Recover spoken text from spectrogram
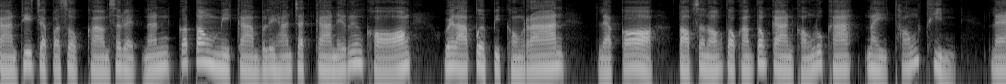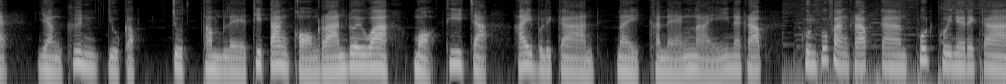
การที่จะประสบความสำเร็จนั้นก็ต้องมีการบริหารจัดการในเรื่องของเวลาเปิดปิดของร้าน แล้วก็ตอบสนองต่อความต้องการของลูกค้าในท้องถิ่น และยังขึ้นอยู่กับจุดทำเลที่ตั้งของร้านด้วยว่าเหมาะที่จะให้บริการในแขนงไหนนะครับ คุณผู้ฟังครับการพูดคุยในรายการ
